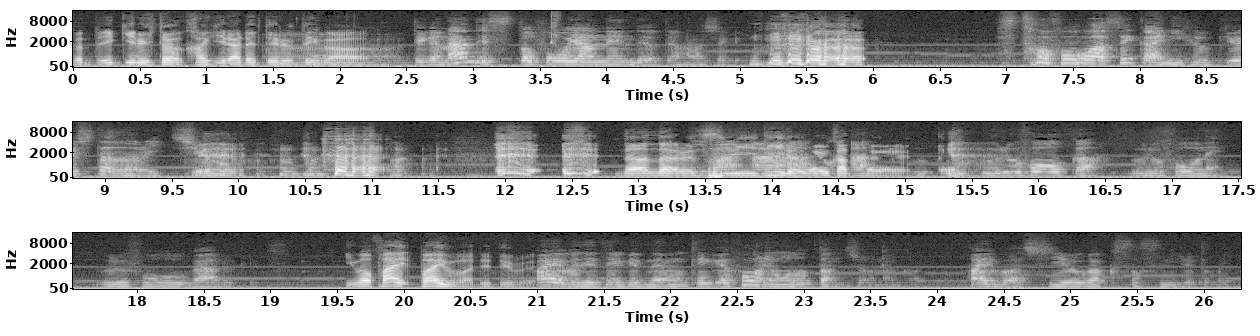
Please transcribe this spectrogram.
うん。できる人が限られてるっていうか、うん。ていうかなんでスト4やんねえんだよって話だけど スト4は世界に普及しただろ一応。なんだろう、今 3D の方が良かったから。ウルフォーか。ウルフォーね。ウルフォーがあるけどさ。今5、5は出てる。5出てるけどでも結局4に戻ったんでしょなんか。5は仕様がクソすぎるとか言って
